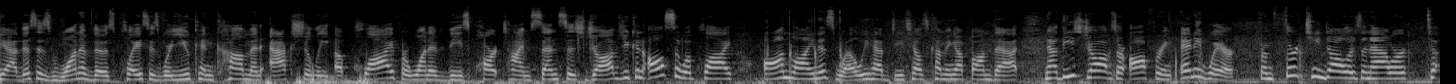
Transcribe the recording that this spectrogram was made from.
Yeah, this is one of those places where you can come and actually apply for one of these part-time census jobs. You can also apply online as well. We have details coming up on that. Now, these jobs are offering anywhere from $13 an hour to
